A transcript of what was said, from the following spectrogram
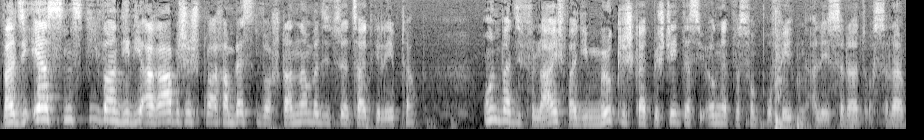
Weil sie erstens die waren, die die arabische Sprache am besten verstanden haben, weil sie zu der Zeit gelebt haben. Und weil sie vielleicht, weil die Möglichkeit besteht, dass sie irgendetwas vom Propheten wassalam,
